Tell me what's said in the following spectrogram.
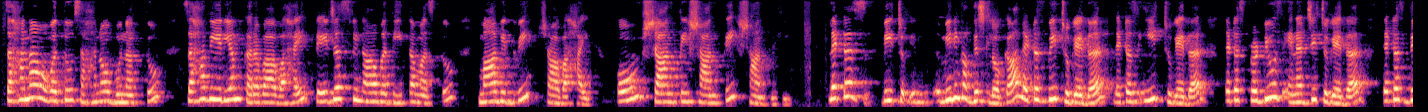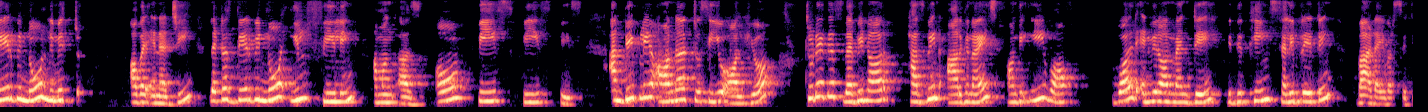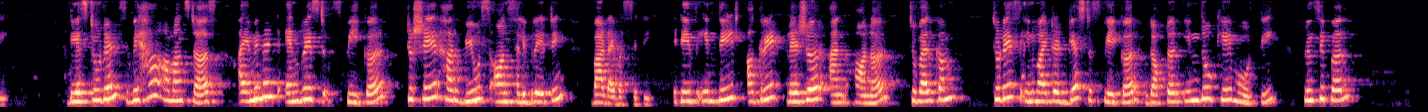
Sahana ovatu sahano bunaktu sahaviryam karavavahai tejasvinavaditamastu ma vidvi shavahai. Om Shanti Shanti Shantihi. Let us be, to, meaning of this sloka, let us be together, let us eat together, let us produce energy together, let us there be no limit our energy. Let us there be no ill feeling among us. Oh, peace, peace, peace. I'm deeply honored to see you all here. Today, this webinar has been organized on the eve of World Environment Day with the theme celebrating biodiversity. Dear students, we have amongst us an eminent enriched speaker to share her views on celebrating biodiversity. It is indeed a great pleasure and honor to welcome Today's invited guest speaker, Dr. Indu K. Murthy, Principal,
